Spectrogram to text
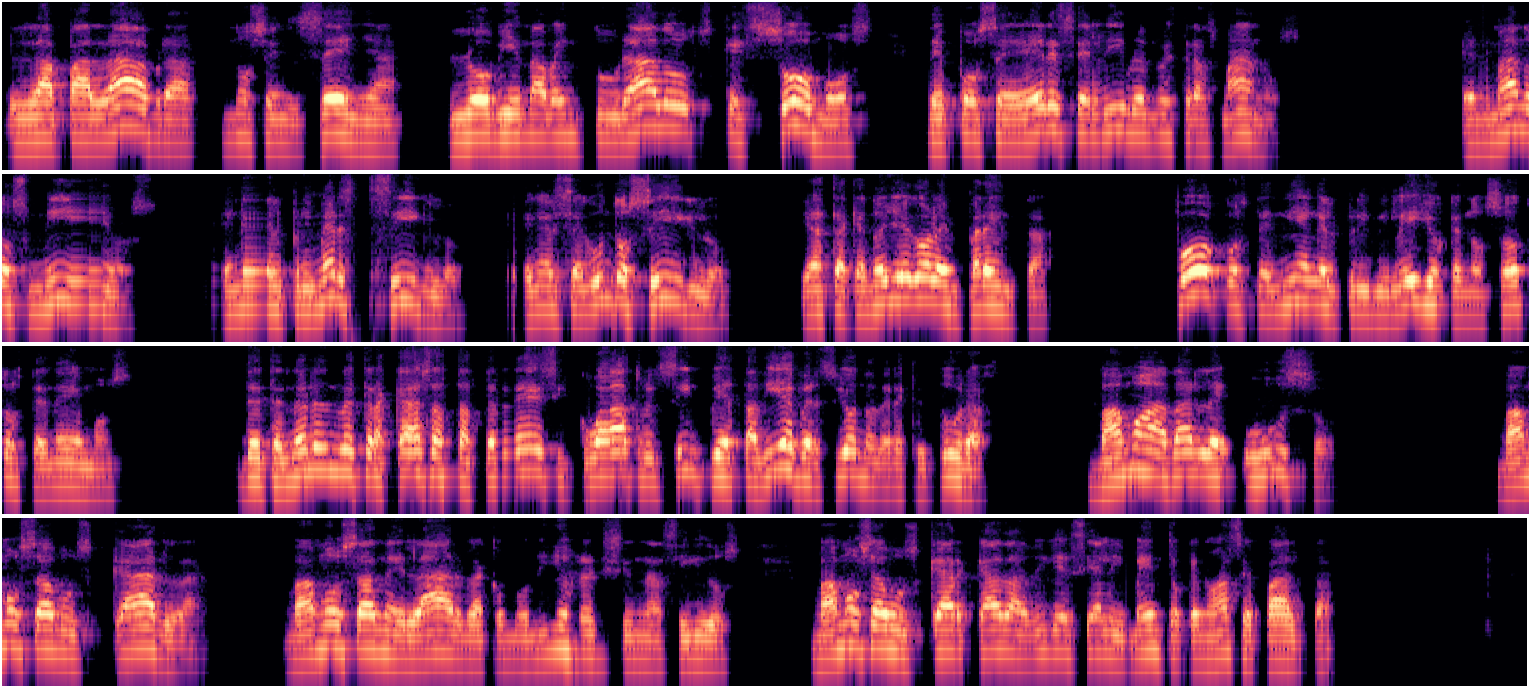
La palabra nos enseña lo bienaventurados que somos de poseer ese libro en nuestras manos. Hermanos míos, en el primer siglo, en el segundo siglo, y hasta que no llegó la imprenta, pocos tenían el privilegio que nosotros tenemos de tener en nuestra casa hasta tres y cuatro y cinco y hasta diez versiones de las escrituras. Vamos a darle uso, vamos a buscarla, vamos a anhelarla como niños recién nacidos, vamos a buscar cada día ese alimento que nos hace falta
